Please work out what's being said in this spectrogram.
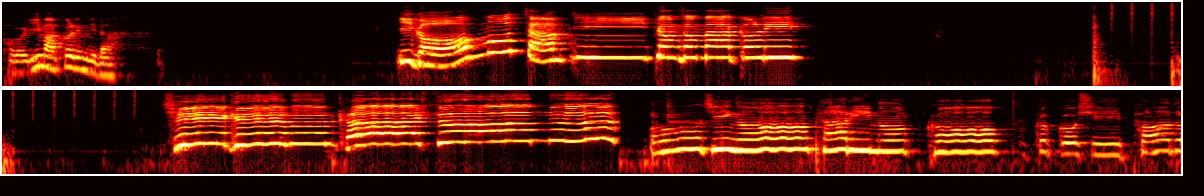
바로 이 막걸리입니다. 이거 못 참지. 평성 막걸리. 지금은 갈 수 없는 오징어 다리 놓고 굽고 싶어도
